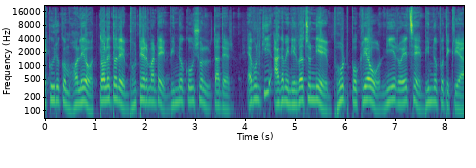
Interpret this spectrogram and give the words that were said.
একই রকম হলেও তলে তলে ভোটের মাঠে ভিন্ন কৌশল তাদের। এমনকি আগামী নির্বাচন নিয়ে ভোট প্রক্রিয়াও নিয়ে রয়েছে ভিন্ন প্রতিক্রিয়া।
